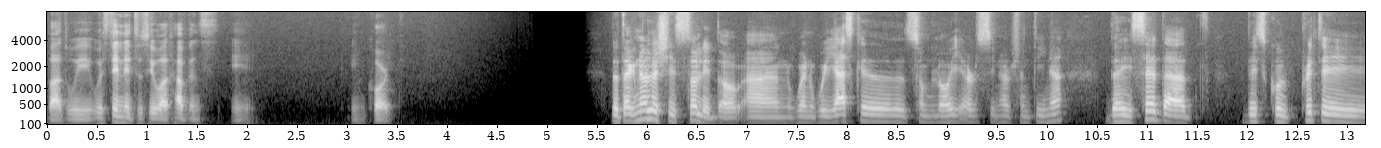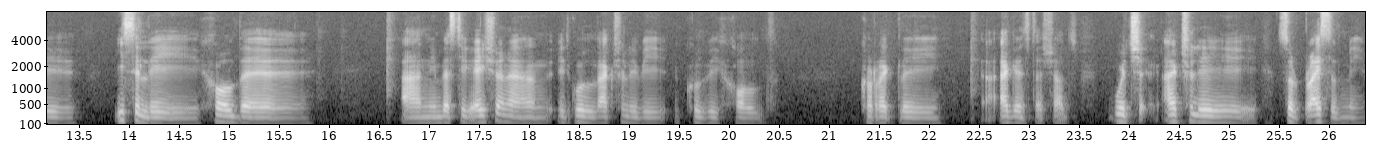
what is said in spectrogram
But we, we still need to see what happens in, in court. The technology is solid though, and when we asked some lawyers in Argentina, they said that this could pretty easily hold a, an investigation and it could actually be could be held correctly against a judge, which actually surprises me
